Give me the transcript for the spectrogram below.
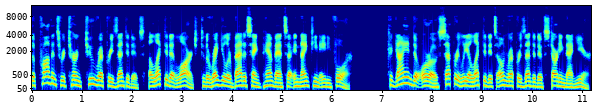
The province returned two representatives, elected at large, to the regular Batasang Pambansa in 1984. Cagayan de Oro separately elected its own representative starting that year.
